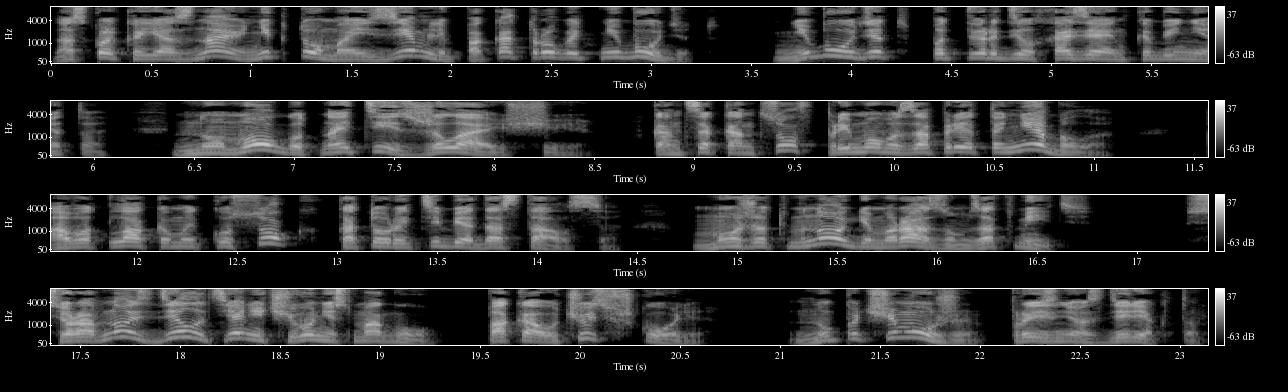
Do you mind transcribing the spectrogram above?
Насколько я знаю, никто мои земли пока трогать не будет. Не будет, подтвердил хозяин кабинета. Но могут найтись желающие. В конце концов, прямого запрета не было. А вот лакомый кусок, который тебе достался, может многим разум затмить. Все равно сделать я ничего не смогу, пока учусь в школе. Ну почему же, произнес директор.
